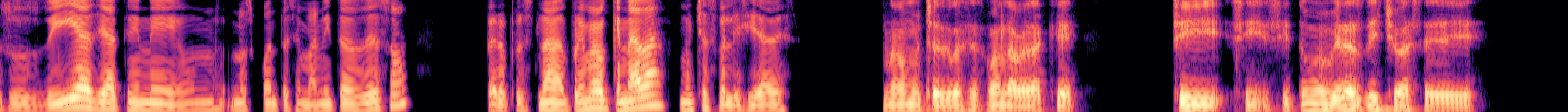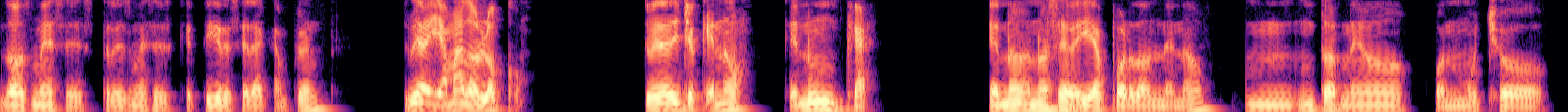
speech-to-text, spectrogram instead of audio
sus días, ya tiene unos cuantas semanitas de eso. Pero pues nada, primero que nada, muchas felicidades. No, muchas gracias, Juan. La verdad que si, si, si tú me hubieras dicho hace dos meses, tres meses que Tigres era campeón, te hubiera llamado loco. Te hubiera dicho que no, que nunca, que no, no se veía por dónde, ¿no? Un, torneo con mucho,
